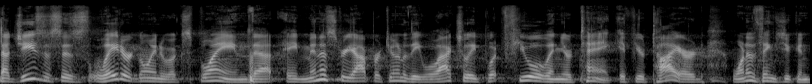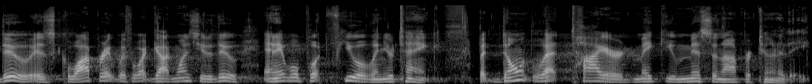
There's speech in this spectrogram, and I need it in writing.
Now, Jesus is later going to explain that a ministry opportunity will actually put fuel in your tank. If you're tired, one of the things you can do is cooperate with what God wants you to do, and it will put fuel in your tank. But don't let tired make you miss an opportunity.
